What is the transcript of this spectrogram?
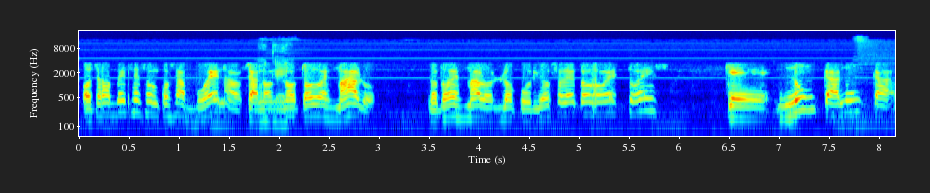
Otras veces son cosas buenas, o sea, no, no todo es malo, no todo es malo. Lo curioso de todo esto es que nunca, nunca,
